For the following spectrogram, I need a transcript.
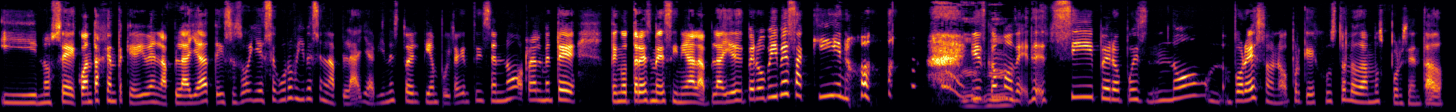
y no sé, cuánta gente que vive en la playa te dices, oye, seguro vives en la playa, vienes todo el tiempo y la gente dice, no, realmente tengo tres meses sin ir a la playa, pero vives aquí, ¿no? Y es como de, sí, pero pues no, por eso, ¿no? Porque justo lo damos por sentado.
